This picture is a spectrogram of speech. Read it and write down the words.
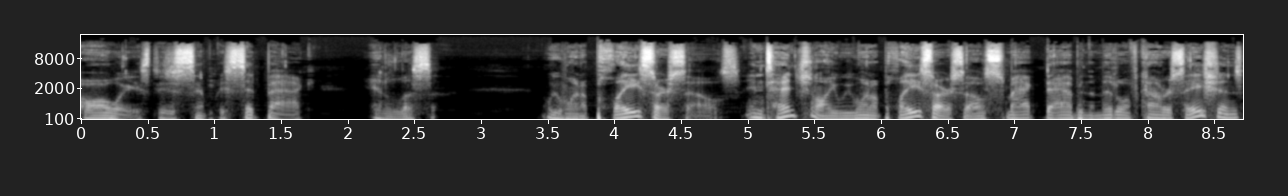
always to just simply sit back and listen. We want to place ourselves intentionally, we want to place ourselves smack dab in the middle of conversations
